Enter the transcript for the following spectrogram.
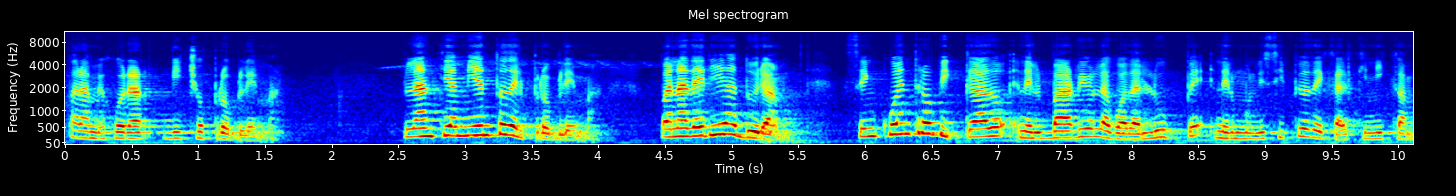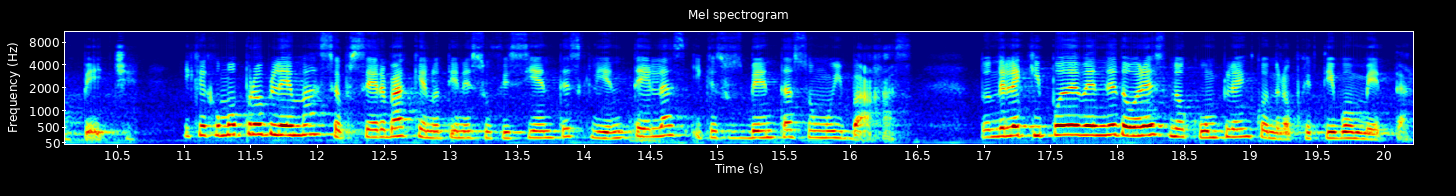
para mejorar dicho problema. Planteamiento del problema. Panadería Durán. Se encuentra ubicado en el barrio La Guadalupe, en el municipio de Calquini, Campeche, y que como problema se observa que no tiene suficientes clientelas y que sus ventas son muy bajas donde el equipo de vendedores no cumplen con el objetivo meta,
